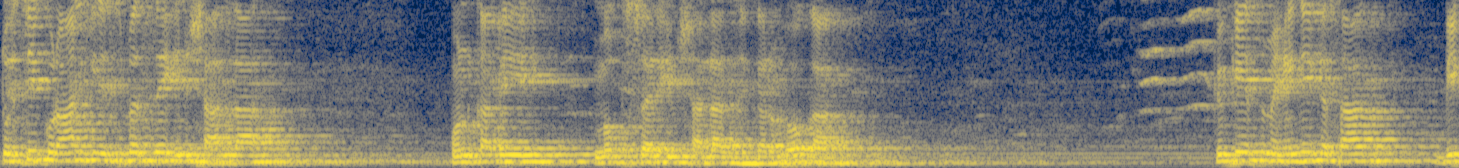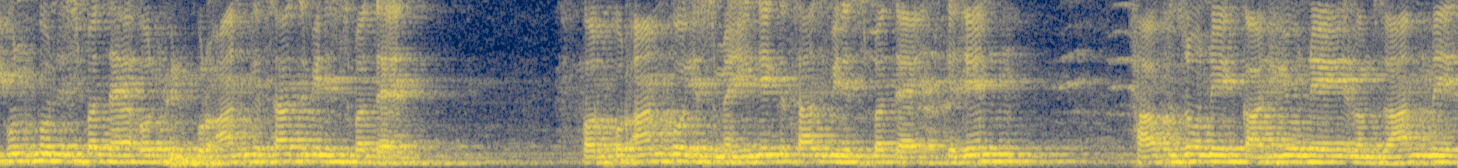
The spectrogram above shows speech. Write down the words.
تو اسی قرآن کی نسبت سے انشاءاللہ ان کا بھی مختصر انشاءاللہ ذکر ہوگا۔ کیونکہ اس مہینے کے ساتھ بھی ان کو نسبت ہے اور پھر قرآن کے ساتھ بھی نسبت ہے۔ اور قرآن کو اس مہینے کے ساتھ بھی نسبت ہے کہ جن حافظوں نے قاریوں نے، رمضان میں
